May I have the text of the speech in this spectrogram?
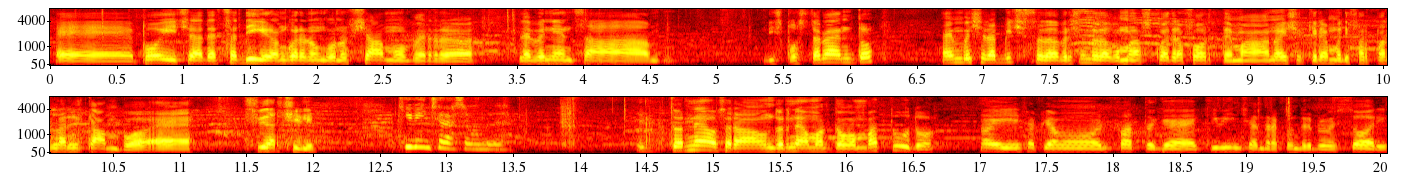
poi c'è la terza D che ancora non conosciamo per l'evenienza di spostamento e invece la B ci è stata presentata come una squadra forte ma noi cercheremo di far parlare il campo e sfidarci lì. Chi vincerà secondo te? Il torneo sarà un torneo molto combattuto, noi sappiamo il fatto che chi vince andrà contro i professori,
